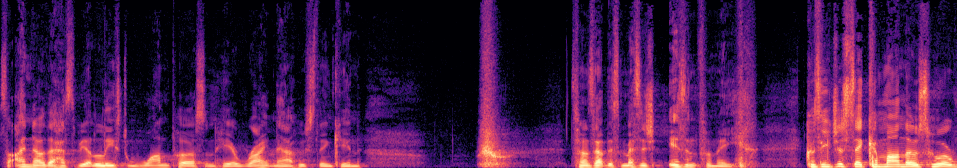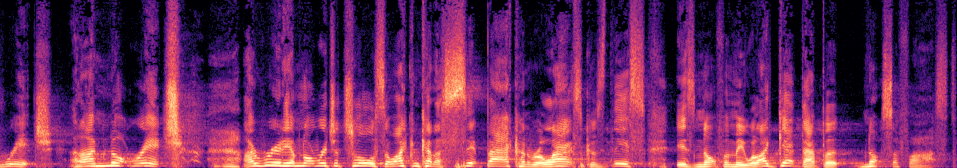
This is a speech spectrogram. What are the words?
So I know there has to be at least one person here right now who's thinking, turns out this message isn't for me. Because he just said, command those who are rich. And I'm not rich. I really am not rich at all. So I can kind of sit back and relax because this is not for me. Well, I get that, but not so fast.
